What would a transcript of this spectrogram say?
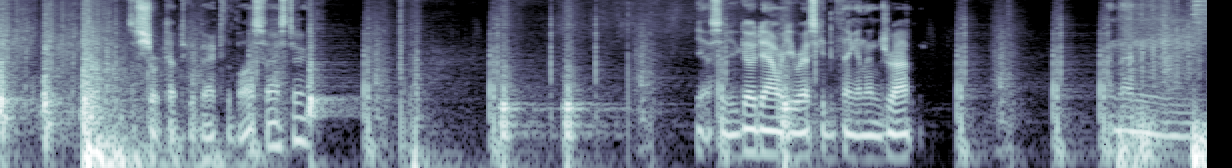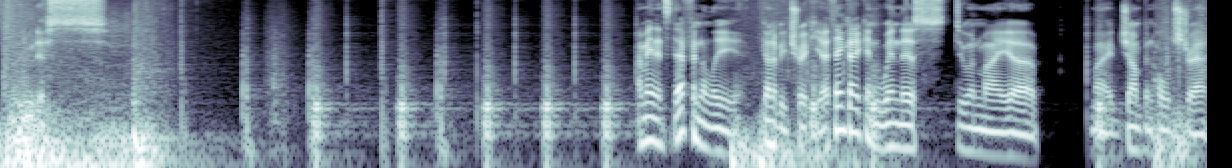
It's a shortcut to get back to the boss faster. Yeah, so you go down where you rescued the thing and then drop. And then Brutus. I mean, it's definitely gonna be tricky. I think I can win this doing my uh, my jump and hold strat.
